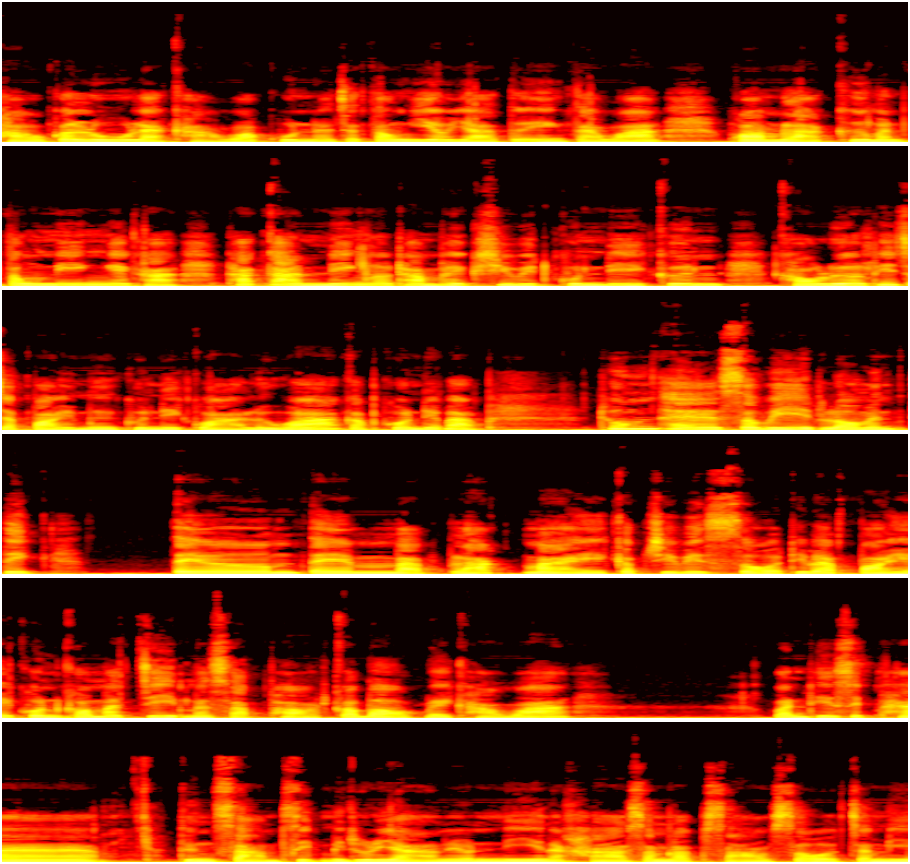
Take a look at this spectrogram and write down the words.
เขาก็รู้แหละค่ะว่าคุณอาจะต้องเยียวยาตัวเอง แต่ว่าความรักคือมันต้องนิ่งไงคะ ถ้าการนิ่งแล้วทำให้ชีวิตคุณดีขึ้น เขาเลือกที่จะปล่อยมือคุณดีกว่า หรือว่ากับคนที่แบบทุ่มเทสวีทโรแมนติก เติมเต็มแบบรักใหม่กับชีวิตโสดที่แบบปล่อยให้คนเข้ามาจีบมาซัพพอร์ตก็บอกเลยค่ะว่า วันที่ 15 ถึง 30 มิถุนายนนี้นะคะสำหรับสาวโสดจะมี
